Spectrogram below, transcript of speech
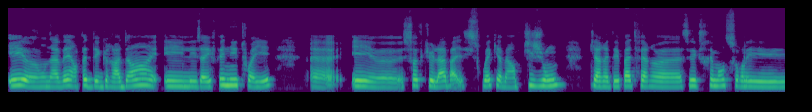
Et on avait en fait des gradins et il les avait fait nettoyer. Euh, et euh, sauf que là, bah, il se trouvait qu'il y avait un pigeon qui arrêtait pas de faire euh, ses excréments sur les,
